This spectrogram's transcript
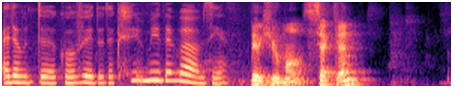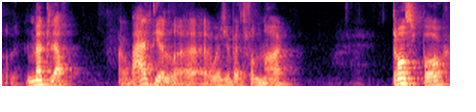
على ود كوفيد وداكشي mais دابا مزيان hébergement السكن الماكله أربعة ديال الوجبات في النهار transport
